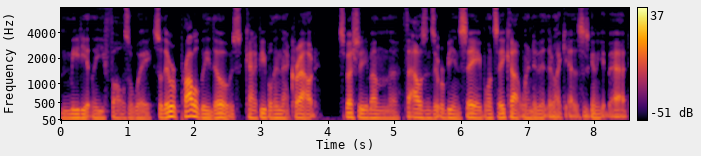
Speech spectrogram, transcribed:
immediately he falls away. So there were probably those kind of people in that crowd especially among the thousands that were being saved. Once they caught wind of it, they're like, yeah, this is going to get bad.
